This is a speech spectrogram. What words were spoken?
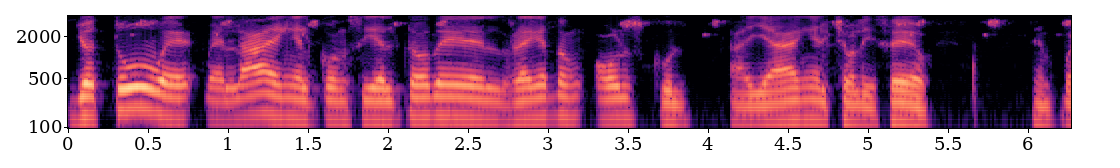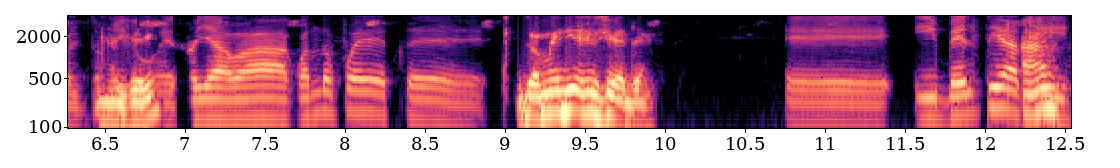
yo estuve, ¿verdad? En el concierto del Reggaeton Old School allá en el Choliseo, en Puerto. Rico. Eso ya va. ¿Cuándo fue este? 2017. Eh, y verte a Ah, ti,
